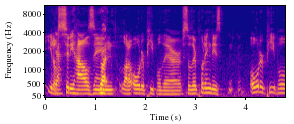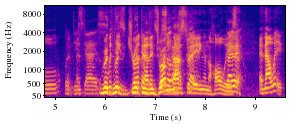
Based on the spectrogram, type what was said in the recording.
you know Yeah. city housing, Right. a lot of older people there. So they're putting these older people With these and- guys. with, With- with- these drug with addicts drug who are addicts. masturbating in the hallways. And now wait,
